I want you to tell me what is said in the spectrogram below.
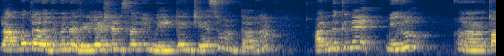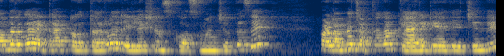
లేకపోతే ఆ విధమైన రిలేషన్స్ అవి మెయింటైన్ చేసి ఉంటారు? అందుకనే మీరు తొందరగా అట్రాక్ట్ అవుతారు రిలేషన్స్ కోసం అని చెప్పేసి వాళ్ళ అమ్మ చక్కగా క్లారిటీ అయితే ఇచ్చింది.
